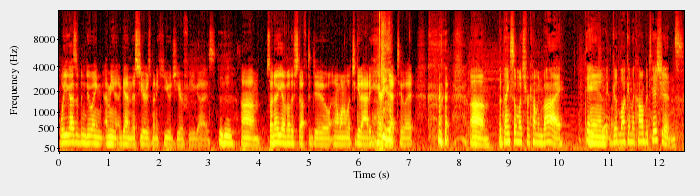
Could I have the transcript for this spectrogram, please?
Well, you guys have been doing. I mean, again, this year has been a huge year for you guys. Mm-hmm. Um, so I know you have other stuff to do, and I want to let you get out of here and get to it. um, but thanks so much for coming by, Thank and you. good luck in the competitions.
